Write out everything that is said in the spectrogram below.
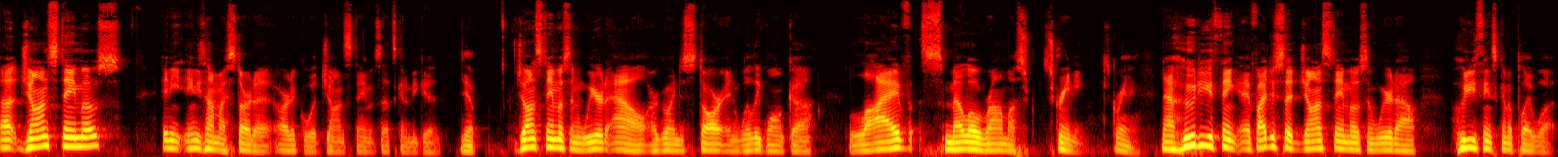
Uh, John Stamos. Any anytime I start an article with John Stamos, that's going to be good. Yep. John Stamos and Weird Al are going to star in Willy Wonka live Smellorama sc- screening. Screening. Now, who do you think? If I just said John Stamos and Weird Al, who do you think is going to play what?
